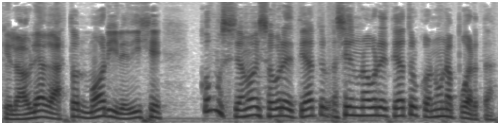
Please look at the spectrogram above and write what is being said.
Que lo hablé a Gastón Mori y le dije, ¿cómo se llamaba esa obra de teatro? Hacían una obra de teatro con una puerta.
